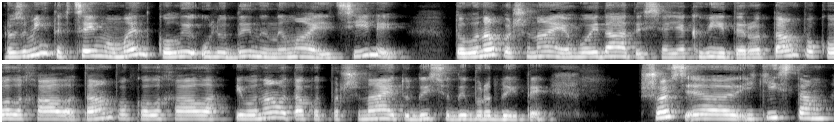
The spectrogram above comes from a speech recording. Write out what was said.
Розумієте, в цей момент, коли у людини немає цілі, то вона починає гойдатися, як вітер, от там поколихала, там поколихала, і вона отак от починає туди-сюди бродити. Щось, е, якісь там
